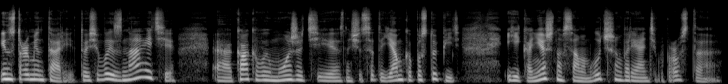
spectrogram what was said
инструментарий. То есть вы знаете, э, как вы можете, значит, с этой ямкой поступить. И, конечно, в самом лучшем варианте вы просто,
